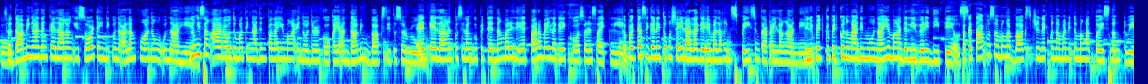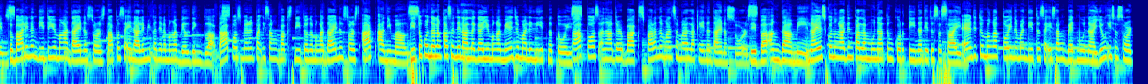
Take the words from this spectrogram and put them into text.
ko. Sa dami nga ng kailangang isort eh hindi ko na alam kung anong uunahin. Nung isang araw dumating nga din pala yung mga in-order ko kaya ang daming box dito sa room. And kailangan ko silang gupitin ng maliliit para mailagay ko sa recycling. Kapag kasi ganito ko siya ilalagay ay malaking space yung kakailanganin. Ginupit-gupit ko na nga din muna yung mga delivery details. Pagkatapos sa mga box, chinek ko naman itong mga toys ng twins. So bali nandito yung mga dinosaurs tapos sa ilalim yung kanilang mga building blocks. Tapos meron pang isang box dito ng mga dinosaurs at animals. Dito ko na lang kasi nilalagay yung mga medyo maliliit na toys. Tapos another box para naman sa malalaki na dinosaurs. 'Di ba Ang dami. Inayos ko na nga din pala muna tong kurtina dito sa side. And itong mga toy naman dito sa isang bed muna yung isosort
